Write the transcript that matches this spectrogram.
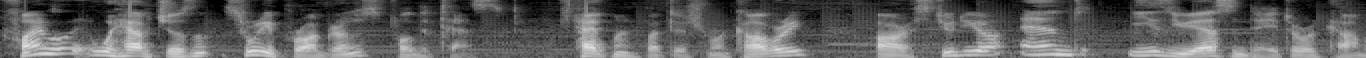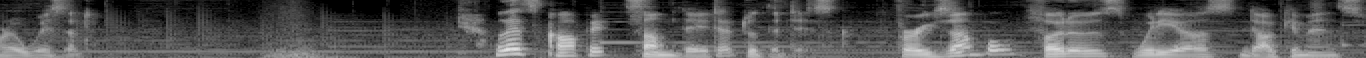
Finally, we have chosen three programs for the test – Hetman Partition Recovery, RStudio, and EaseUS Data Recovery Wizard. Let's copy some data to the disk. For example, photos, videos, documents.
